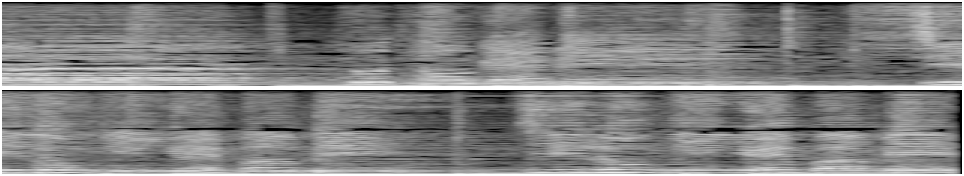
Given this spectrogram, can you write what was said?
ပါထူထောင်ခဲ့ပြီကြည်လုံးငင်ရွယ်ပါမယ်ကြည်လုံးငင်ရွယ်ပါမယ်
